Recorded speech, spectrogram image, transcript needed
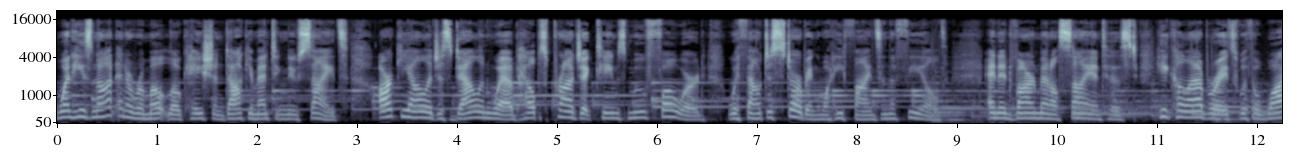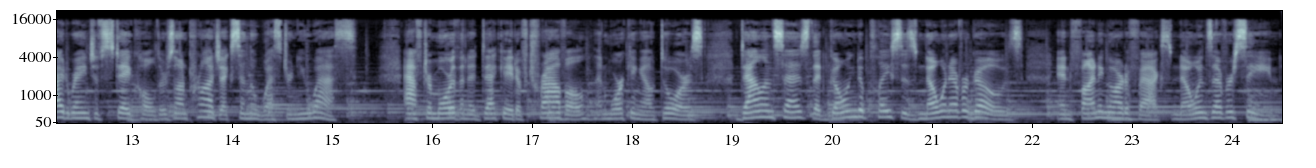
When he's not in a remote location documenting new sites, archaeologist Dallin Webb helps project teams move forward without disturbing what he finds in the field. An environmental scientist, he collaborates with a wide range of stakeholders on projects in the western U.S. After more than a decade of travel and working outdoors, Dallin says that going to places no one ever goes and finding artifacts no one's ever seen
